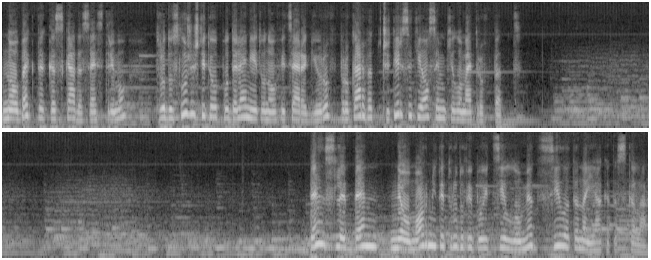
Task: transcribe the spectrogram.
на обекта Каскада Сестримо, Трудослужащите от поделението на офицера Гюров прокарват 48 км път. Ден след ден неуморните трудови бойци ломят силата на яката скала.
